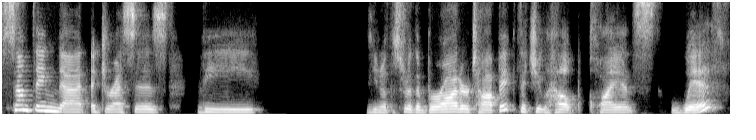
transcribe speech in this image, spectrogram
something that addresses the you know the sort of the broader topic that you help clients with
